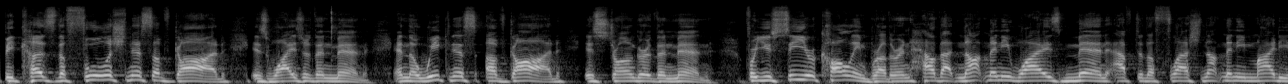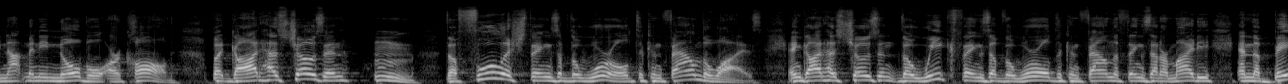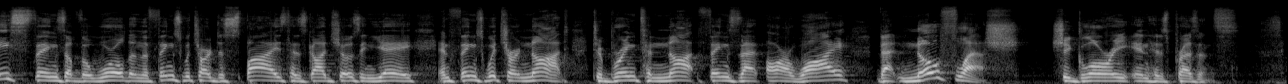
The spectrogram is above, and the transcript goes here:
Because the foolishness of God is wiser than men, and the weakness of God is stronger than men. For you see your calling, brethren, how that not many wise men after the flesh, not many mighty, not many noble are called. But God has chosen, hmm, the foolish things of the world to confound the wise. And God has chosen the weak things of the world to confound the things that are mighty. And the base things of the world and the things which are despised has God chosen, yea, and things which are not to bring to naught things that are. Why? That no flesh should glory in his presence.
